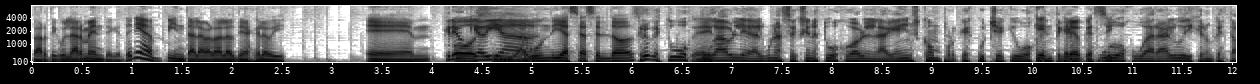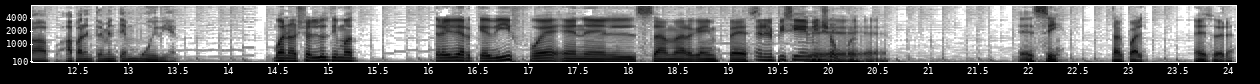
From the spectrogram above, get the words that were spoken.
particularmente, que tenía pinta la verdad la última vez que lo vi. Em, Creo o que si había- algún día se hace el 2. Creo que estuvo Eh, jugable, alguna sección estuvo jugable en la Gamescom porque escuché que hubo Que- gente que, creo que sí. pudo jugar algo y dijeron que estaba aparentemente muy bien. Bueno, yo el último trailer que vi fue en el Summer Game Fest. En el PC Gaming Show fue. Eh, eh, sí, tal cual. Eso era.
